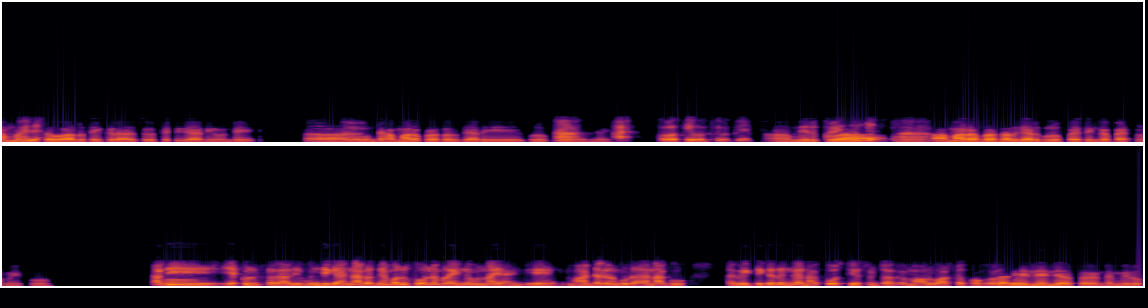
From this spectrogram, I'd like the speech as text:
సంబంధిత వాళ్ళ దగ్గర శివశక్తి కానివ్వండి లేదంటే హమారా ప్రసాద్ గారి గ్రూప్ ఓకే ఓకే ఓకే. మీరు ముందే అమారా. ప్రసాద్ గారి గ్రూప్ అయితే ఇంకా బెటర్ మీకు. అది ఎక్కడుంది సార్? అది ఉంది కానీ నాకు నెంబర్ ఫోన్ నెంబర్ అన్నీ ఉన్నాయి ఆయనది. మాట్లాడడం కూడా నాకు వ్యక్తిగతంగా నాకు పోస్ట్ చేస్తుంటారు మామూలు వాట్సాప్ ఒకసారి ఏం ఏం చేస్తారంటే మీరు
